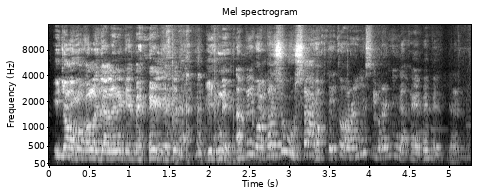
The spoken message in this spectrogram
Ya, coba jadi- kalau jalannya kayak begini Tapi ya waktu kan susah waktu itu orangnya sebenarnya nggak kayak bebek jalannya.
